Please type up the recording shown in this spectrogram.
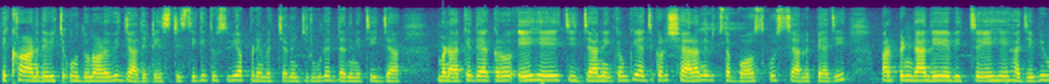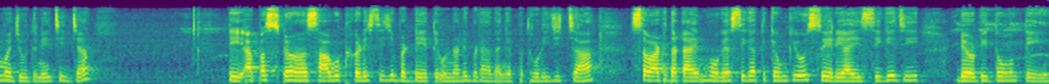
ਤੇ ਖਾਣ ਦੇ ਵਿੱਚ ਉਦੋਂ ਨਾਲੋਂ ਵੀ ਜ਼ਿਆਦਾ ਟੇਸਟੀ ਸੀਗੀ। ਤੁਸੀਂ ਵੀ ਆਪਣੇ ਬੱਚਿਆਂ ਨੂੰ ਜ਼ਰੂਰ ਇਦਾਂ ਦੀਆਂ ਚੀਜ਼ਾਂ ਬਣਾ ਕੇ ਦਿਆ ਕਰੋ। ਇਹ ਚੀਜ਼ਾਂ ਨੇ ਕਿਉਂਕਿ ਅੱਜ ਕੱਲ੍ਹ ਸ਼ਹਿਰਾਂ ਦੇ ਵਿੱਚ ਤਾਂ ਬਹੁਤ ਕੁਝ ਚੱਲ ਪਿਆ ਜੀ, ਪਰ ਪਿੰਡਾਂ ਦੇ ਵਿੱਚ ਇਹ ਹਜੇ ਵੀ ਮੌਜੂਦ ਨੇ ਚੀਜ਼ਾਂ। ਤੇ ਆਪਾਂ ਸ- ਅਹ ਸਾਬ ਉੱਠ ਖੜੇ ਸੀ ਜੀ ਵੱਡੇ ਤੇ ਉਹਨਾਂ ਲਈ ਬਣਾ ਦਾਂਗੇ ਆਪਾਂ ਥੋੜੀ ਜੀ ਚਾਹ। ਸਵਾ ਅੱਠ ਦਾ ਟਾਈਮ ਹੋ ਗਿਆ ਸੀਗਾ ਤੇ ਕਿਉਂਕਿ ਉਹ ਸਵੇਰੇ ਆਏ ਸੀਗੇ ਜੀ ਡਿਊਟੀ ਤੋਂ ਤੇ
